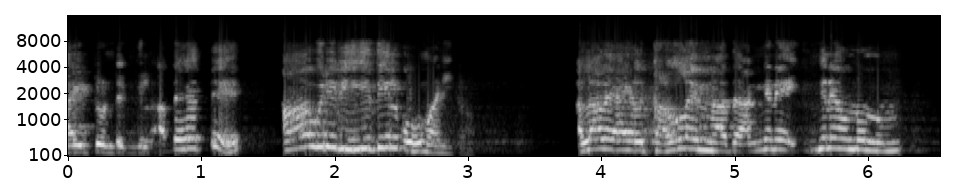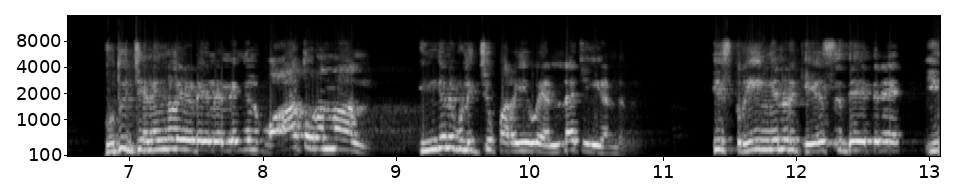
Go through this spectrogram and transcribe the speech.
ആയിട്ടുണ്ടെങ്കിൽ അദ്ദേഹത്തെ ആ ഒരു രീതിയിൽ ബഹുമാനിക്കണം. അല്ലാതെ അയാൾ കള്ളൻ അത് അങ്ങനെ ഇങ്ങനെ ഒന്നൊന്നും പൊതുജനങ്ങളുടെ ഇടയിൽ അല്ലെങ്കിൽ വാ തുറന്നാൽ ഇങ്ങനെ വിളിച്ചു പറയുകയല്ല ചെയ്യേണ്ടത്. ഈ സ്ത്രീ ഇങ്ങനെ ഒരു കേസ് ഇദ്ദേഹത്തിന് ഈ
